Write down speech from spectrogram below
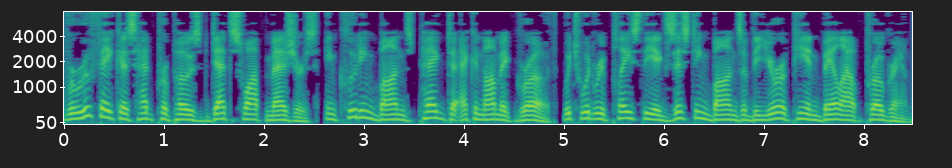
Varoufakis had proposed debt swap measures, including bonds pegged to economic growth, which would replace the existing bonds of the European bailout programme.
